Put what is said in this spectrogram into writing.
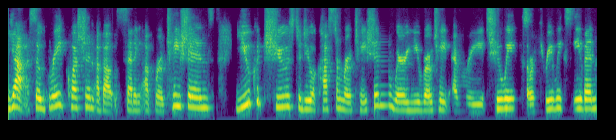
yeah, so great question about setting up rotations. You could choose to do a custom rotation where you rotate every two weeks or three weeks even.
